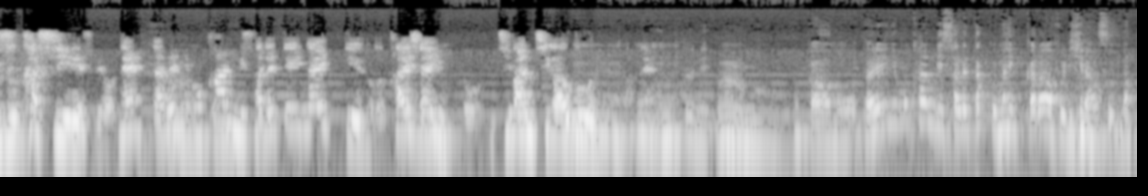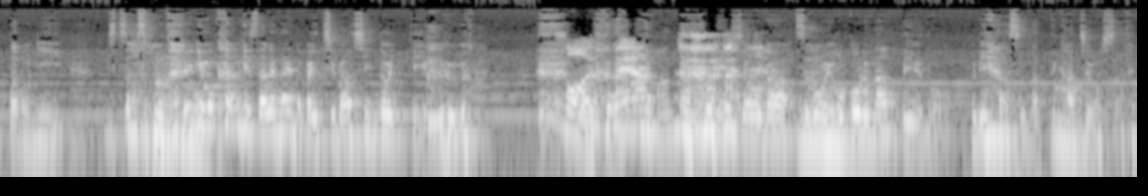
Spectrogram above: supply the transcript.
すね難しいですよね。誰にも管理されていないっていうのが会社員と一番違う部分だね。本当にう、うんん。なんかあの誰にも管理されたくないからフリーランスになったのに実はその誰にも管理されないのが一番しんどいっていうそうですね。本当に現象がすごい起こるなっていうのをフリーランスになって感じましたね。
